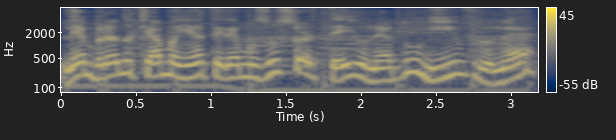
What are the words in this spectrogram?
Lembrando que amanhã teremos o um sorteio né, do livro, né?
